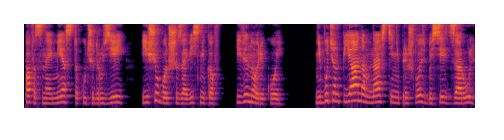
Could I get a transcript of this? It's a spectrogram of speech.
Пафосное место, куча друзей, еще больше завистников и вино рекой. Не будь он пьяным, Насте не пришлось бы сесть за руль,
